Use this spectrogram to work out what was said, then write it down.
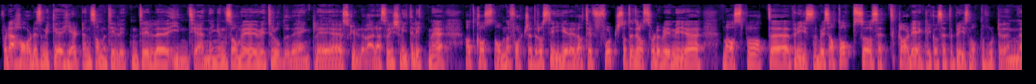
For der har de liksom ikke helt den samme tilliten til eh, inntjeningen som vi, vi, trodde det egentlig eh, skulle være. Så de sliter litt med at kostnadene fortsetter å stige relativt fort. Så til tross for det blir mye mas på at eh, prisene blir satt opp, så set, klarer de egentlig ikke å sette prisen opp noe fortere enn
